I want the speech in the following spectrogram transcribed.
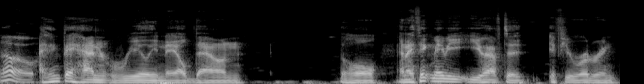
Oh, I think they hadn't really nailed down the whole. And I think maybe you have to, if you're ordering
